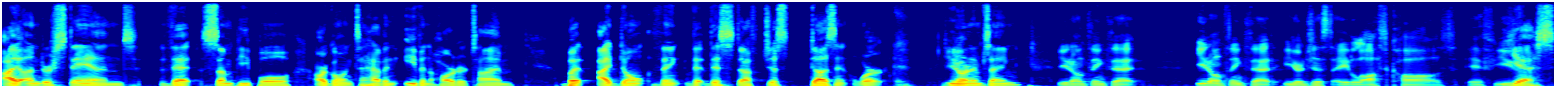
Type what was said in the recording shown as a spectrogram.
I understand that some people are going to have an even harder time, but I don't think that this stuff just doesn't work. You know what I'm saying? You don't think that you don't think that you're just a lost cause if you yes,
